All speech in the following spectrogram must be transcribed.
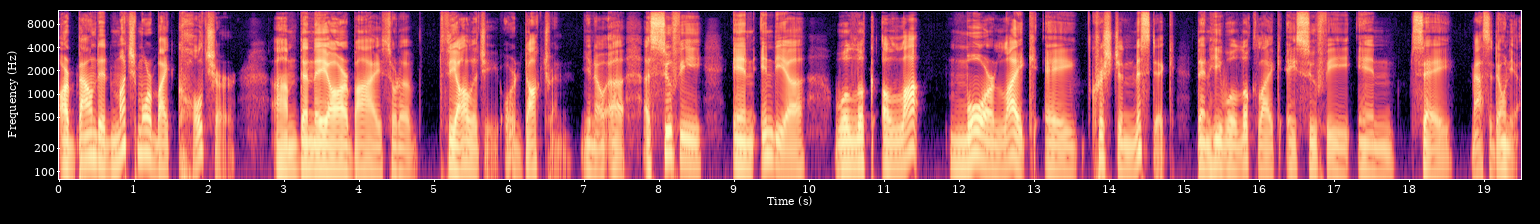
are bounded much more by culture um, than they are by sort of theology or doctrine. You know, uh, a Sufi in India will look a lot more like a Christian mystic than he will look like a Sufi in, say, Macedonia.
